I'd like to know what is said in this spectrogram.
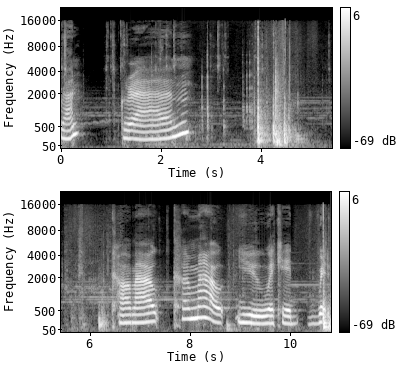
Gran? Gran? Come out, come out, you wicked wi-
